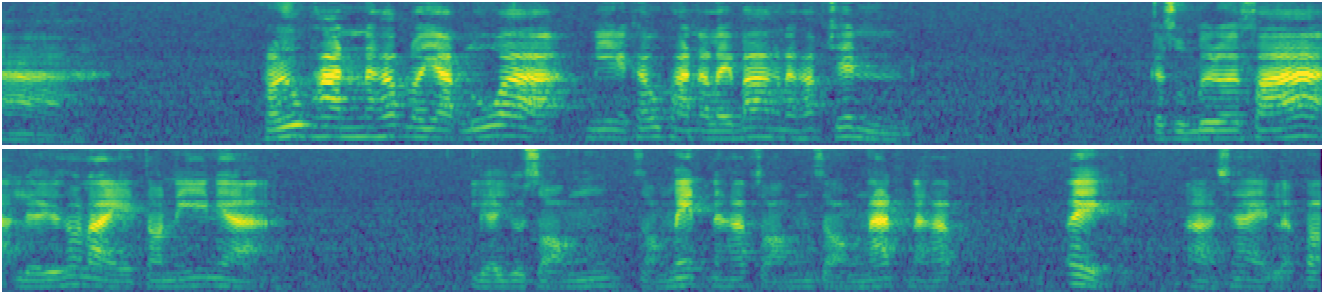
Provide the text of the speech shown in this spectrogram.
อ่า คารุพันธ์นะครับ เราอยากรู้ว่ามีคารุพันธ์อะไรบ้างนะครับ เช่น กระสุนปืนไฟฟ้าเหลืออยู่เท่าไหร่ตอนนี้เนี่ยเหลืออยู่2 2เม็ดนะครับ2 2นัดนะครับ เอ้ยอ่าใช่แล้วก็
